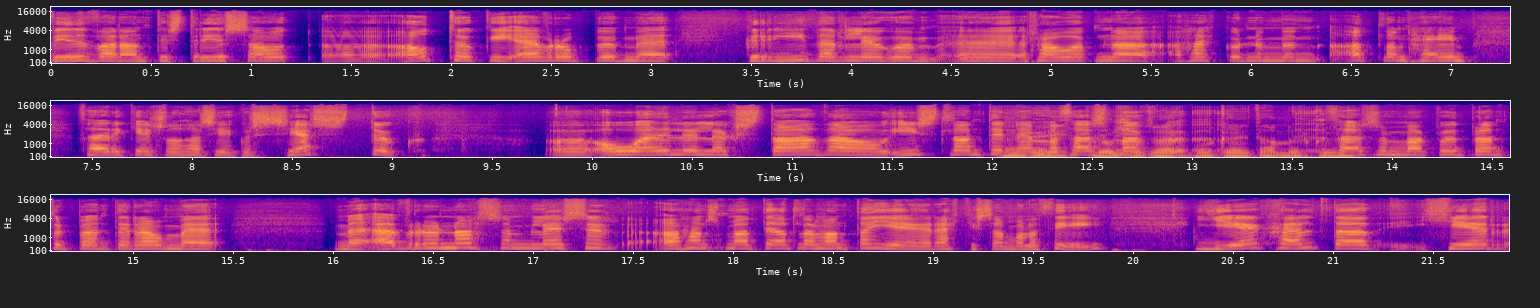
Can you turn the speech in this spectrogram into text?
viðvarandi stríðsátök í Evrópu með gríðarlegum uh, eh, ráefnahækkunum um allan heim. Það er ekki eins og það sé einhver sérstök uh, óæðileg staða á Íslandi nema það sem, að, það sem að Guðbrandur bendir á með, með Evruna sem leysir að hans mati allan vanda. Ég er ekki sammála því. Ég held að hér,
